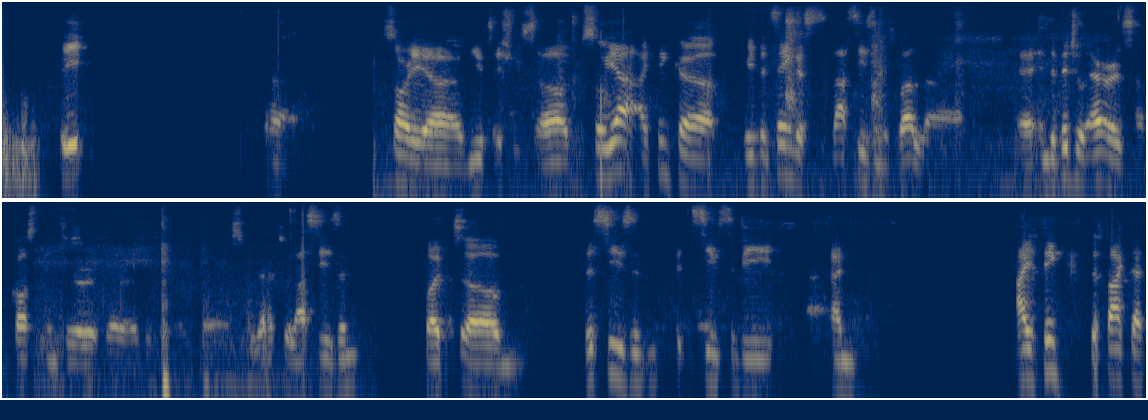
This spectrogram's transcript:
Uh, sorry, uh, mute issues. Uh, so yeah, I think uh, we've been saying this last season as well. Uh, uh, individual errors have cost Inter the, the, the Scudetto last season, but um, this season it seems to be and I think the fact that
